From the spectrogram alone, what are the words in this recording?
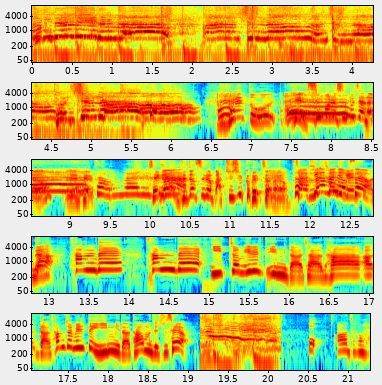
흔들리는 Don't you know? 이번엔 또 이게 승부는 승부잖아요. 예. 정말. 제가 자. 늦었으면 맞추실 거였잖아요. 자, 자, 시간 많이 없어요. 게- 자, 3대 3대 2.1입니다. 자, 다, 아, 나 3.1대 2입니다. 다음 문제 주세요. 아, 잠깐만.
